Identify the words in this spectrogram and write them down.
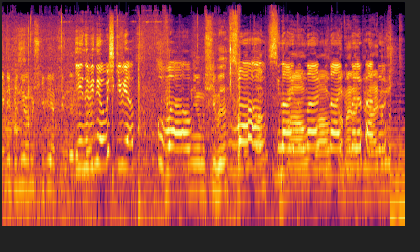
Yeni biniyormuş gibi yapayım dedim. Yeni biniyormuş gibi yap. Wow. Biniyormuş gibi. Sabahtan. Günaydınlar, günaydınlar kamera, efendim. günaydınlar.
